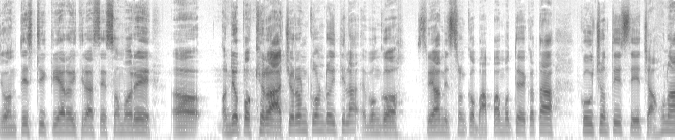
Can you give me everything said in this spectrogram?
जो अन्त्येष्टिक्रिया अन्य पक्षर आचरण कन रहिला एउँ श्रेया मिश्र बापा से चाहना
